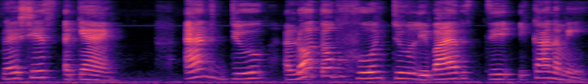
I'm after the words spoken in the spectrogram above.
places again and do a lot of fun to revive the economy.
